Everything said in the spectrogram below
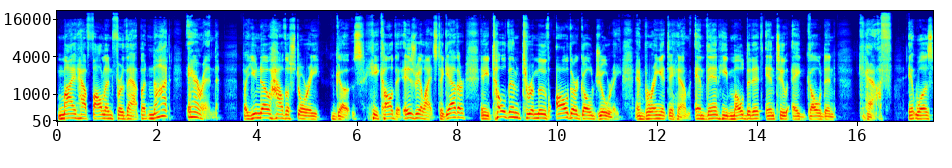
might have fallen for that, but not Aaron. But you know how the story goes. He called the Israelites together and he told them to remove all their gold jewelry and bring it to him. And then he molded it into a golden calf. It was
